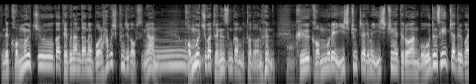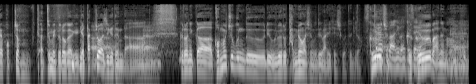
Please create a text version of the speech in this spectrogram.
근데 건물주가 되고 난 다음에 뭘 하고 싶은지가 없으면 음. 건물주가 되는 순간부터 너는 네. 그 건물에 20층짜리면 20층에 들어간 모든 세입자들과의 법정 다툼에 들어가기가 딱 좋아지게 된다. 네. 그러니까 건물주분들이 의외로 단명하시는 분들이 많이 계시거든요. 그, 많이 받으세요? 그, 그 많은 아, 네.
